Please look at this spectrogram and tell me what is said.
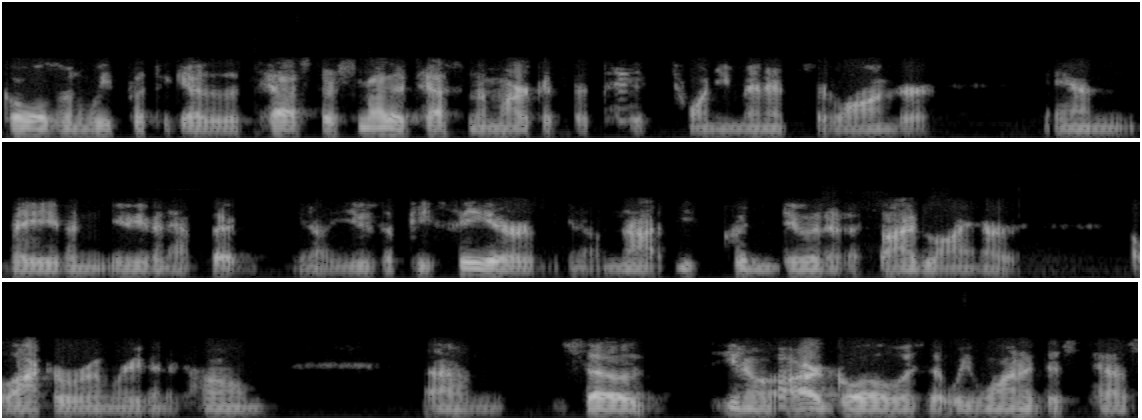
goals when we put together the test, there's some other tests in the market that take 20 minutes or longer and they even you even have to you know use a PC or you know not you couldn't do it at a sideline or a locker room or even at home. Um, so you know our goal was that we wanted this test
